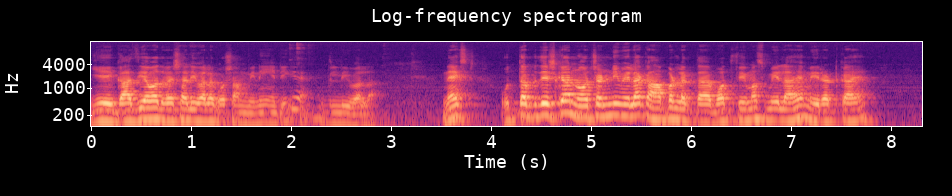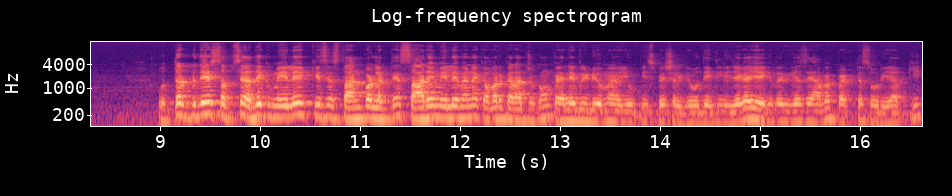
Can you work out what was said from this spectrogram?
ये गाजियाबाद वैशाली वाला कौशाम्बी नहीं है, ठीक है? दिल्ली वाला। नेक्स्ट उत्तर प्रदेश का नौचंडी मेला कहाँ पर लगता है? बहुत फ़ेमस मेला है, मेरठ का है। उत्तर प्रदेश सबसे अधिक मेले किस स्थान पर लगते हैं? सारे मेले मैंने कवर करा चुका हूँ, पहले वीडियो में यूपी स्पेशल के, वो देख लीजिएगा, ये एक तरीके से यहाँ पे प्रैक्टिस हो रही है आपकी।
